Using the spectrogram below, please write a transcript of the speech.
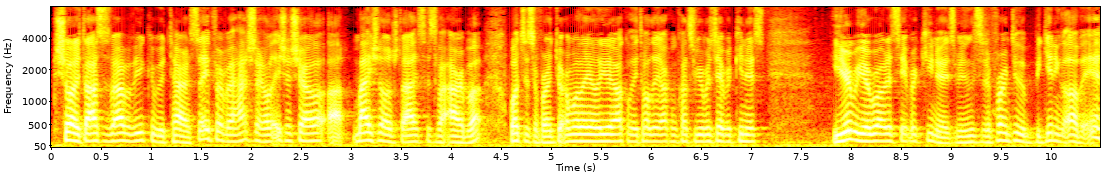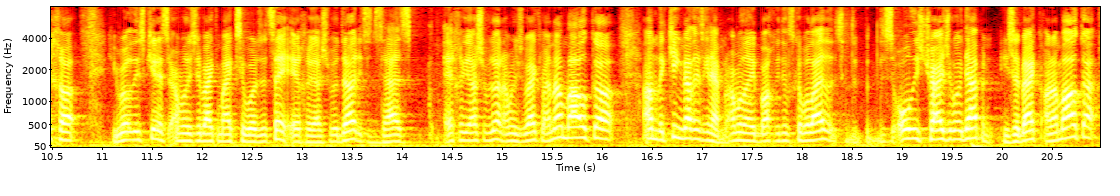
Shoy tasas v'arba vika v'tara sefer v'hashtag al isha shal, uh, my shal shtasas v'arba. What's this referring to? Amalei Yaakov, they told Yaakov, Katsir Yirma Sefer Kinis. Yirmiyah wrote a Sefer Kinas, meaning this is referring to the beginning of Echa. He wrote these Kinas. I'm back to Mike. What does it say? Echa Yashvadad. It says Echa Yashvadad. I'm back to I'm Malka. I'm the king. Nothing's gonna happen. I'm like Bachit Tivs So this, all these are going to happen. He said back Amalka.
